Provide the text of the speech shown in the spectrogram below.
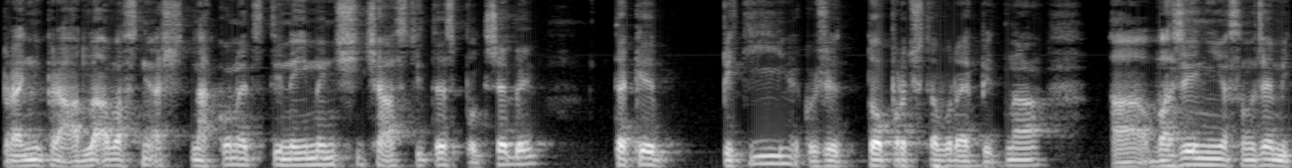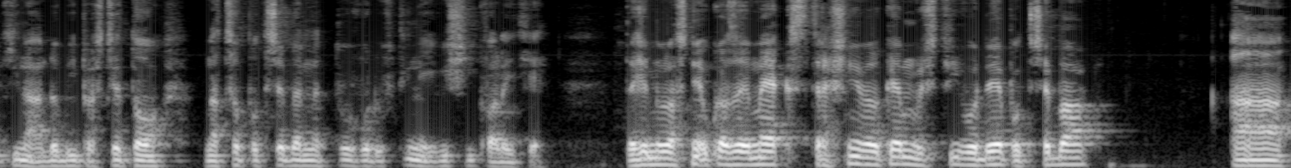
praní prádla a vlastně až nakonec ty nejmenší části té spotřeby, tak je pití, jakože to, proč ta voda je pitná, a vaření a samozřejmě mytí nádobí, prostě to, na co potřebujeme tu vodu v té nejvyšší kvalitě. Takže my vlastně ukazujeme, jak strašně velké množství vody je potřeba a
